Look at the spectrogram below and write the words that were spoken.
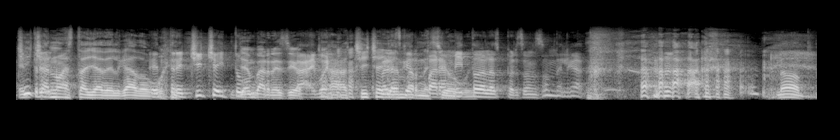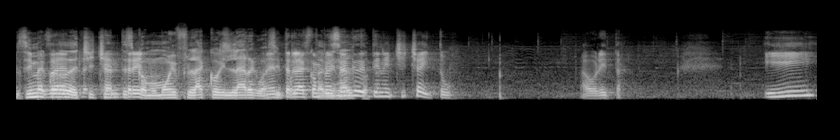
Chicha entre- no está ya delgado, güey. Entre chicha y tú. Ya embarneció. Ay, bueno, Ajá, Chicha pero ya es que Para embarneció, mí güey. todas las personas son delgadas. No, sí me O sea, acuerdo de entre- Chicha antes como muy flaco y largo, así. Entre la complexión que tiene chicha y tú. Ahorita. Y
